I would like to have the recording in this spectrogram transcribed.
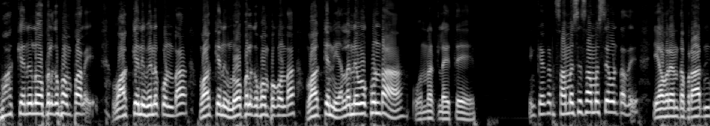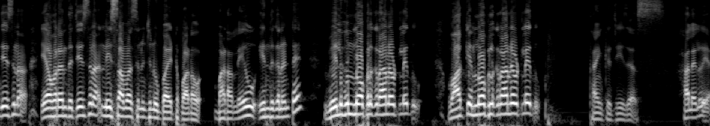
వాక్యాన్ని లోపలికి పంపాలి. వాక్యాన్ని వినకుండా వాక్యాన్ని లోపలికి పంపకుండా వాక్యాన్ని ఎల్లనివ్వకుండా ఉన్నట్లయితే ఇంకెక్కడ సమస్య సమస్య ఉంటుంది. ఎవరెంత ప్రార్థన చేసినా ఎవరెంత చేసినా నీ సమస్య నుంచి నువ్వు బయటపడవు పడలేవు. ఎందుకనంటే వెలుగుని లోపలికి రానివ్వట్లేదు వాక్యం లోపలికి రానివ్వట్లేదు. థ్యాంక్ యూ జీజస్ హలోయ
